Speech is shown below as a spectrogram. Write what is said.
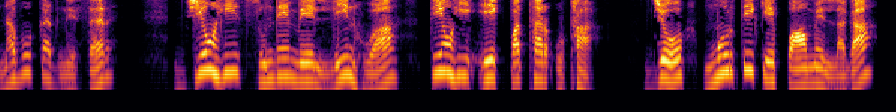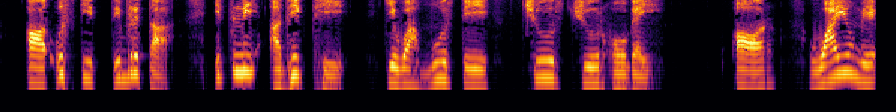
नबुकद नेसर ज्यो ही सुनने में लीन हुआ, त्यों ही एक पत्थर उठा, जो मूर्ति के पाँव में लगा और उसकी तीव्रता इतनी अधिक थी कि वह मूर्ति चूर चूर हो गई और वायु में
